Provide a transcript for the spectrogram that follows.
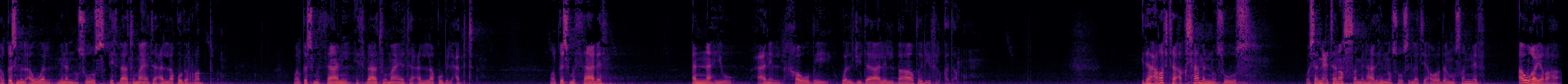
القسم الأول من النصوص إثبات ما يتعلق بالرب. والقسم الثاني إثبات ما يتعلق بالعبد. والقسم الثالث النهي عن الخوض والجدال الباطل في القدر. إذا عرفت أقسام النصوص وسمعت نصا من هذه النصوص التي أورد المصنف أو غيرها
